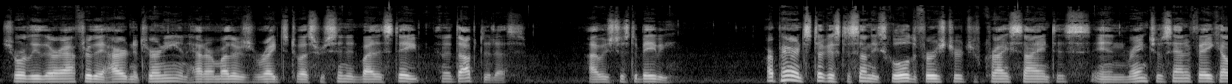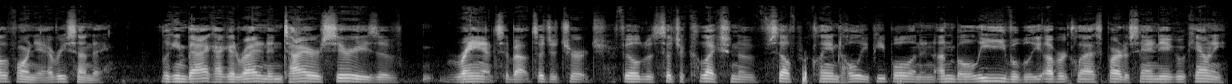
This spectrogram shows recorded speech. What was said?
Shortly thereafter, they hired an attorney and had our mother's rights to us rescinded by the state and adopted us. I was just a baby. Our parents took us to Sunday school the First Church of Christ Scientists in Rancho Santa Fe, California, every Sunday. Looking back, I could write an entire series of rants about such a church, filled with such a collection of self proclaimed holy people in an unbelievably upper class part of San Diego County.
